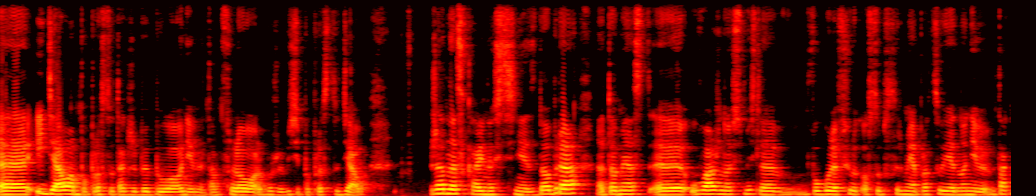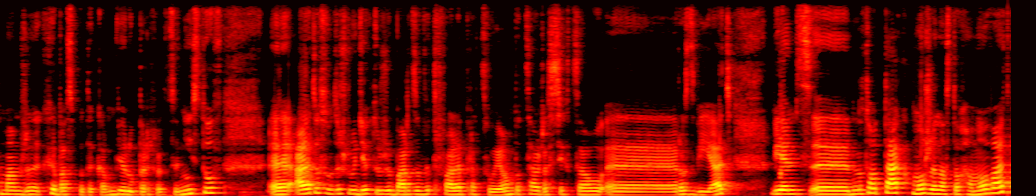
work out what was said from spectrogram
e, i działam po prostu tak, żeby było, nie wiem, tam flow albo żeby się po prostu działo. Żadna skrajność nie jest dobra, natomiast e, uważność, myślę, w ogóle wśród osób, z którymi ja pracuję, no nie wiem, tak mam, że chyba spotykam wielu perfekcjonistów, e, ale to są też ludzie, którzy bardzo wytrwale pracują, bo cały czas się chcą e, rozwijać, więc no to tak, może nas to hamować,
